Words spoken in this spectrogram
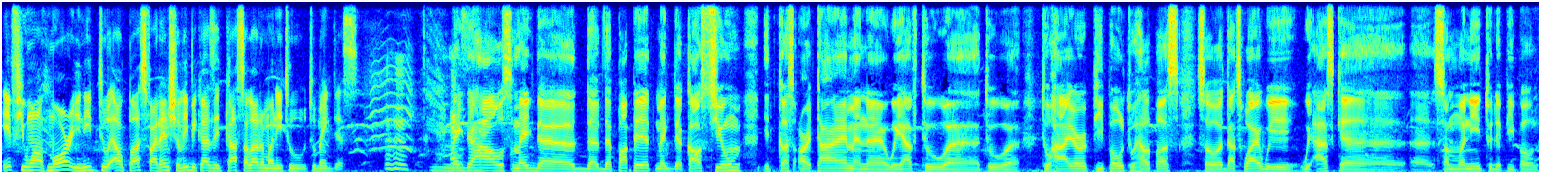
if you want more, you need to help us financially because it costs a lot of money to to make this. Mm-hmm. Make the house, make the, the, the puppet, make the costume. It costs our time, and uh, we have to uh, to uh, to hire people to help us. So that's why we we ask uh, uh, some money to the people,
